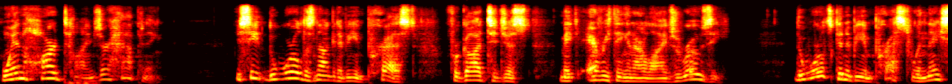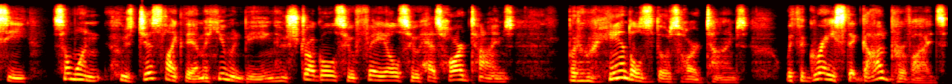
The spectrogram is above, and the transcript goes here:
when hard times are happening. You see, the world is not going to be impressed for God to just make everything in our lives rosy. The world's going to be impressed when they see someone who's just like them, a human being, who struggles, who fails, who has hard times, but who handles those hard times with the grace that God provides.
